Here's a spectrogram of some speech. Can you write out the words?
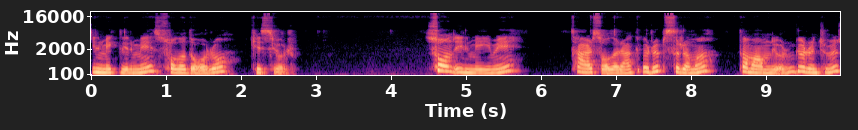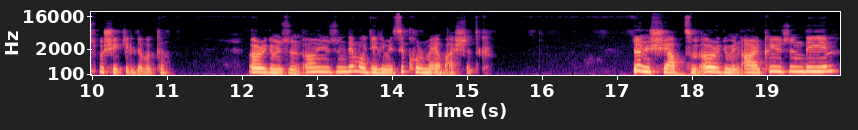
ilmeklerimi sola doğru kesiyorum. Son ilmeğimi ters olarak örüp sıramı tamamlıyorum. Görüntümüz bu şekilde bakın. Örgümüzün ön yüzünde modelimizi kurmaya başladık. Dönüş yaptım. Örgümün arka yüzündeyim.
